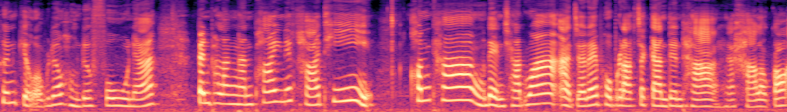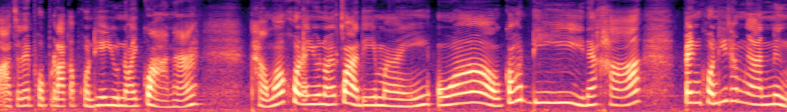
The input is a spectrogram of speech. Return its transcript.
ขึ้นเกี่ยวกับเรื่องของเดอะฟูลนะ เป็นพลังงานไพ่นะคะที่ค่อนข้างเด่นชัดว่าอาจจะได้พบรักจากการเดินทางนะคะแล้วก็อาจจะได้พบรักกับคนที่อายุน้อยกว่านะ ถามว่าคนอายุน้อยกว่าดีไหมว้าว ก็ดีนะคะ เป็นคนที่ทำงานหนึ่ง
